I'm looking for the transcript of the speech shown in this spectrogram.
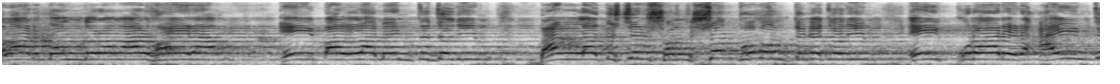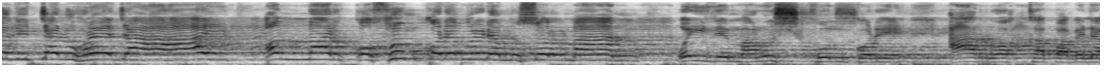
আমার বন্ধুরা, আমার ভাইরা এই পার্লামেন্টে যদি বাংলাদেশের সংসদ ভবন থেকে যদি এই কোরআনের আইন যদি চালু হয়ে যায়, আল্লাহর কসম করে বলি না মুসলমান, ওই যে মানুষ খুন করে, আর রক্ষা পাবে না,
